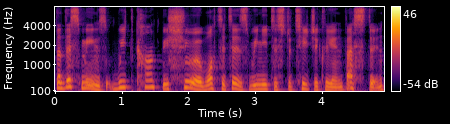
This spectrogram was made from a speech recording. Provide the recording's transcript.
then this means we can't be sure what it is we need to strategically invest in,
